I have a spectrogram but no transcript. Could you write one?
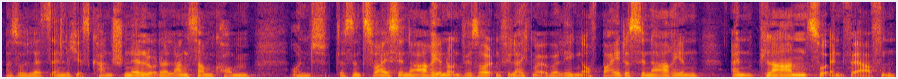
Also letztendlich, es kann schnell oder langsam kommen. Und das sind zwei Szenarien und wir sollten vielleicht mal überlegen, auf beide Szenarien einen Plan zu entwerfen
